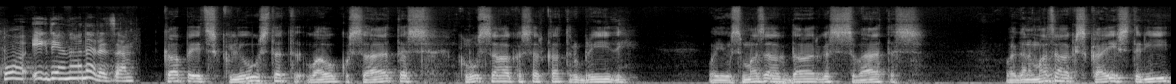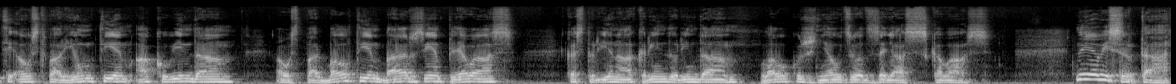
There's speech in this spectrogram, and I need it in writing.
ko ikdienā neredzam. Kāpēc kļūstat lauku sētas klusākas ar katru brīdi, vai jūs mazāk dārgas svētas, vai gan mazāk skaisti rīti aust pār jumtiem, aku vindām, aust pār baltiem bērziem pļavās, kas tur ienāk rindu rindām, lauku žņaudzot zaļās skavās. Nu, jau visur tā,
